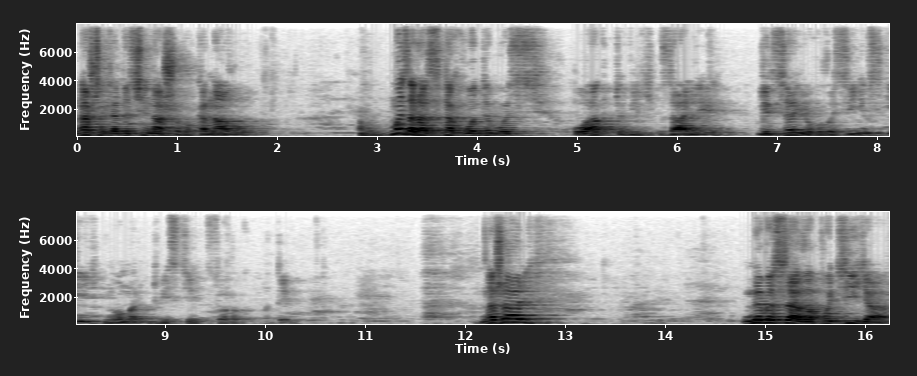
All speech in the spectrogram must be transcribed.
наші глядачі нашого каналу. Ми зараз знаходимось у актовій залі ліцею Голосіївський номер 241. На жаль, невесела подія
